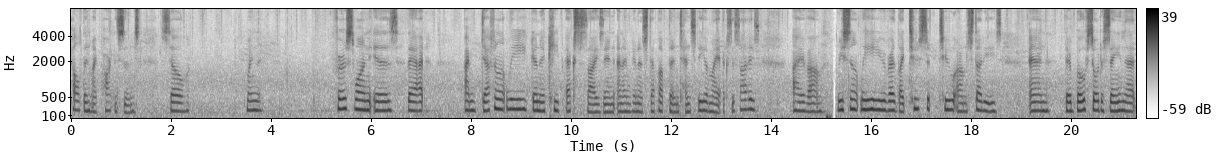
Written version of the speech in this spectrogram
health and my Parkinson's. So my first one is that I'm definitely gonna keep exercising and I'm gonna step up the intensity of my exercise. I've um, recently read like two, two um, studies and they're both sort of saying that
